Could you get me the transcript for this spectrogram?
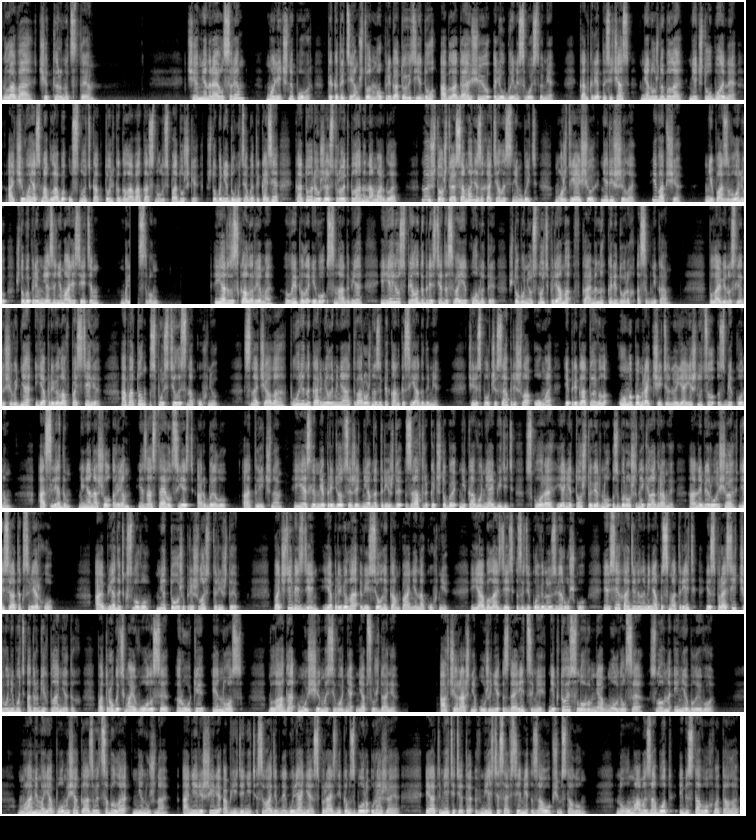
Глава 14 Чем мне нравился Рэм, мой личный повар, так это тем, что он мог приготовить еду, обладающую любыми свойствами. Конкретно сейчас мне нужно было нечто убойное, от чего я смогла бы уснуть, как только голова коснулась подушки, чтобы не думать об этой козе, которая уже строит планы на Маргла. Ну и что, что я сама не захотела с ним быть? Может, я еще не решила. И вообще... Не позволю, чтобы при мне занимались этим блядством. Я разыскала Рема, выпила его снадобье и еле успела добрести до своей комнаты, чтобы не уснуть прямо в каменных коридорах особняка. Половину следующего дня я провела в постели, а потом спустилась на кухню. Сначала Пури накормила меня творожной запеканкой с ягодами. Через полчаса пришла Ума и приготовила умопомрачительную яичницу с беконом. А следом меня нашел Рэм и заставил съесть арбеллу. Отлично. Если мне придется ежедневно трижды завтракать, чтобы никого не обидеть, скоро я не то что верну сброшенные килограммы, а наберу еще десяток сверху. Обедать, к слову, мне тоже пришлось трижды. Почти весь день я провела веселой компанией на кухне. Я была здесь за диковинную зверушку, и все ходили на меня посмотреть и спросить чего-нибудь о других планетах, потрогать мои волосы, руки и нос. Благо, мужчин мы сегодня не обсуждали. О вчерашнем ужине с дарицами никто и словом не обмолвился, словно и не было его. Маме моя помощь, оказывается, была не нужна. Они решили объединить свадебное гуляние с праздником сбора урожая — и отметить это вместе со всеми за общим столом. Но у мамы забот и без того хватало.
